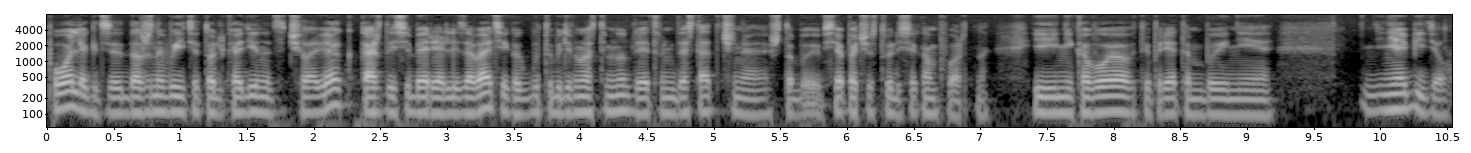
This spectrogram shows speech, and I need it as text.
поле, где должны выйти только 11 человек, каждый себя реализовать, и как будто бы 90 минут для этого недостаточно, чтобы все почувствовали себя комфортно. И никого ты при этом бы не не обидел.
